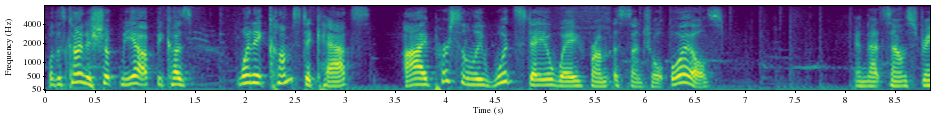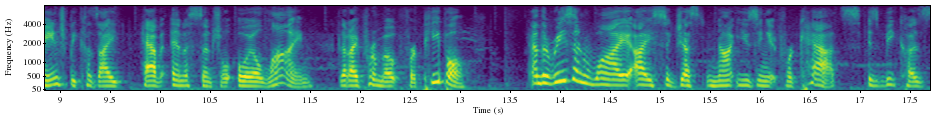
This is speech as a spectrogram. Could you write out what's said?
Well, this kind of shook me up because when it comes to cats, I personally would stay away from essential oils. And that sounds strange because I have an essential oil line that I promote for people. And the reason why I suggest not using it for cats is because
